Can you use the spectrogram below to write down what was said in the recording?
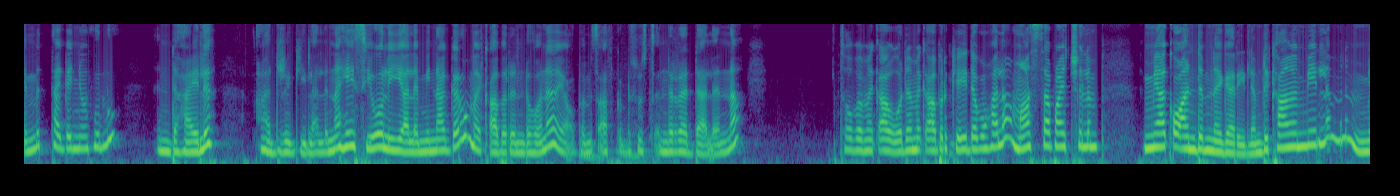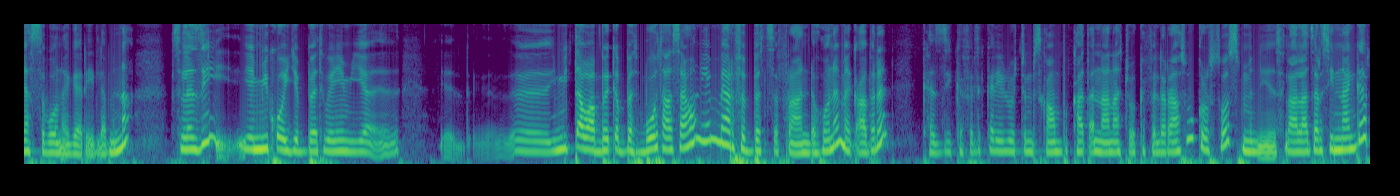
የምታገኘውን ሁሉ እንደ ኃይልህ አድርግ ይላል። እና ይሄ ሲኦል እያለ የሚናገረው መቃብር እንደሆነ ያው በመጽሐፍ ቅዱስ ውስጥ እንረዳለን። እና ሰው ወደ መቃብር ከሄደ በኋላ ማሰብ አይችልም። የሚያውቀው አንድም ነገር የለም። ድካምም የለም። ምንም የሚያስበው ነገር የለም። እና ስለዚህ የሚቆይበት ወይም የሚጠባበቅበት ቦታ ሳይሆን የሚያርፍበት ስፍራ እንደሆነ መቃብርን ከዚህ ክፍል ከሌሎችም እስካሁን ካጠናናቸው ክፍል ራሱ ክርስቶስ ምን ስለ አላዛር ሲናገር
